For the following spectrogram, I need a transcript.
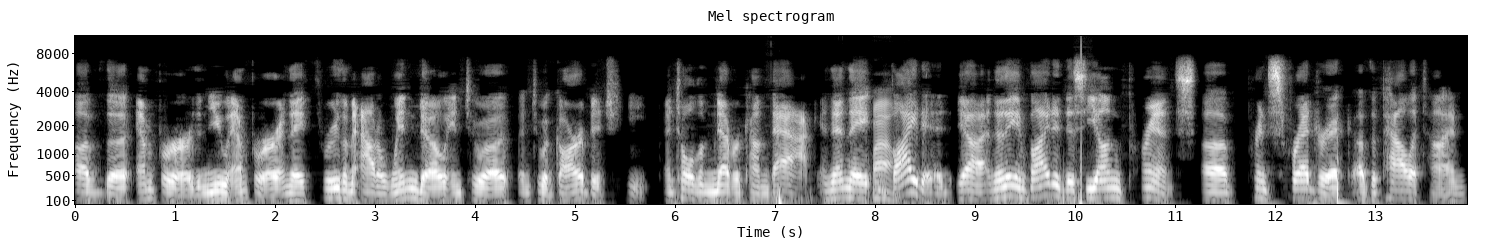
of the emperor, the new emperor, and they threw them out a window into a into a garbage heap and told them never come back. And then they Wow. invited, yeah, and then they invited this young prince, uh, Prince Frederick of the Palatine,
